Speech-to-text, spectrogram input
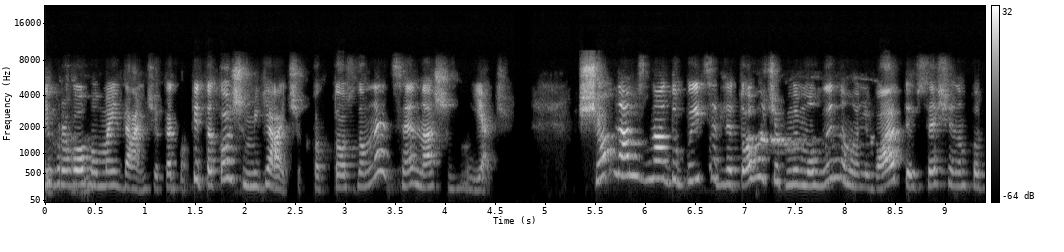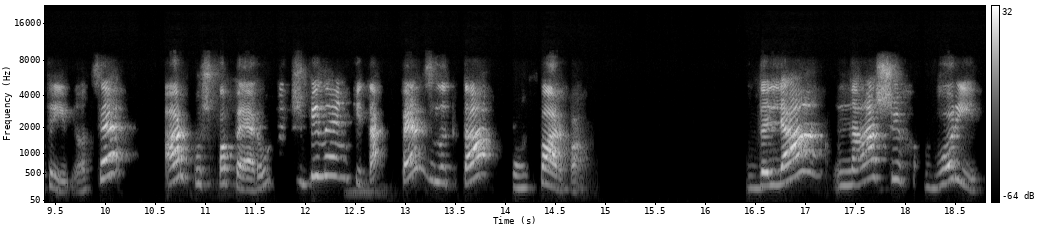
ігрового майданчика, і також м'ячик. Тобто основне це наш м'яч. Що нам знадобиться для того, щоб ми могли намалювати все, що нам потрібно? Це аркуш паперу, ж біленький, так, пензлик та фарба. Для наших воріт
